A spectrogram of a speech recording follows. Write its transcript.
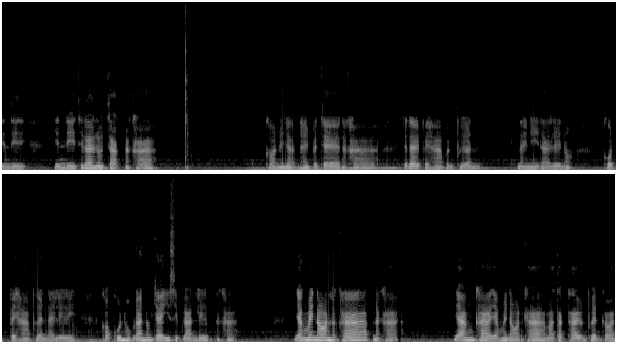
ยินดี ยินดีที่ได้รู้จักนะคะ ขออนุญาตให้ประแจนะคะ จะได้ไปหาเพื่อนๆในนี้ได้เลยเนาะ กดไปหาเพื่อนได้เลย ขอบคุณ 6 ล้านดวงใจ 20 ล้านเลิฟนะคะ ยังไม่นอนเหรอครับนะคะ ยังค่ะยังไม่นอนค่ะ มาทักทายเพื่อนๆก่อน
